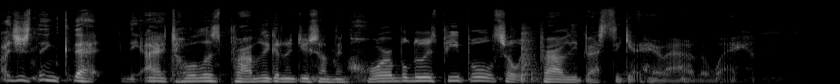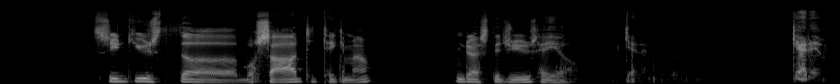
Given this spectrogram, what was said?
I just think that the Ayatollah's probably going to do something horrible to his people, so it's probably best to get him out of the way. So you'd use the Mossad to take him out. You'd ask the Jews, "Hey yo, get him, get him,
